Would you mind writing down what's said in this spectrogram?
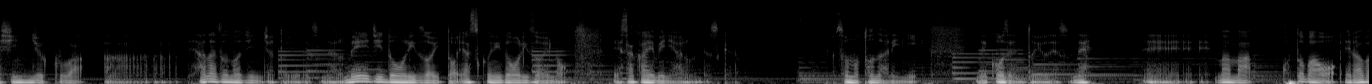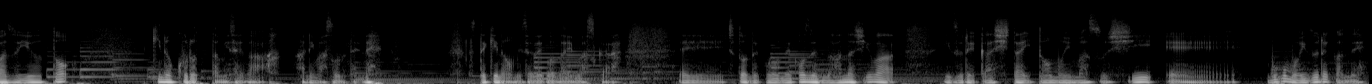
新宿は花園神社というですね、あの明治通り沿いと靖国通り沿いの境目にあるんですけど、その隣に猫膳というですね、えー、まあまあ言葉を選ばず言うと気の狂った店がありますんでね 素敵なお店でございますから、えー、ちょっとね、この猫膳の話はいずれかしたいと思いますし、えー、僕もいずれかね、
